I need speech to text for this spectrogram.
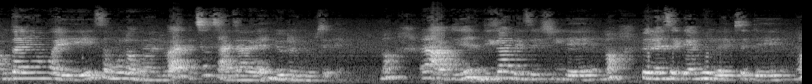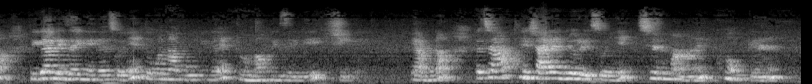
ကုသရေးဝယ်ရေးစမှုလုပ်ငန်းတွေအချက်ချာကြတဲ့မြို့တစ်မြို့ဖြစ်တယ်နော်အဲ့ဒါအပြင်ဒီကနေစိတ်ရှိတယ်နော်ပြည်နယ်စိတ်ကဲမြို့လည်းဖြစ်တယ်နော်ဒီကနေစိတ်နေလဲဆိုရင်သူဝနာပူကြီးနဲ့ဒုံမောင်းနေစိတ်တွေရှိတယ်ရပါနော်တခြားထင်ရှားတဲ့မြို့တွေဆိုရင်ချင်းမိုင်ခုံကန်နော်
